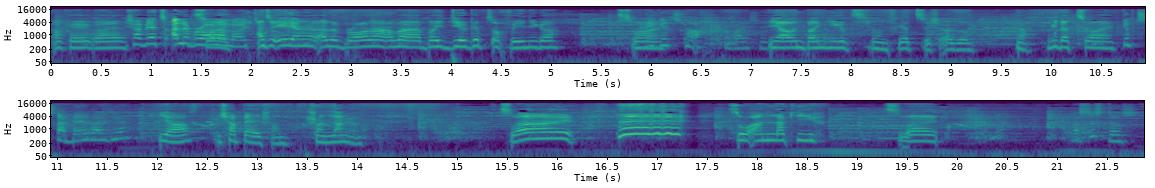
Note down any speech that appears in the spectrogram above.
Okay, geil. Ich habe jetzt alle Brawler, Zwei. Leute. Also Elian hat alle Brawler, aber bei dir gibt's auch weniger. Mir Zwei. gibt's nur 38. Ja, und bei mir gibt's 47, also ja, wieder zwei. Gibt's da Bell bei dir? Ja, ich hab Bell schon, schon lange. Zwei. so unlucky. Zwei. Was ist das?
